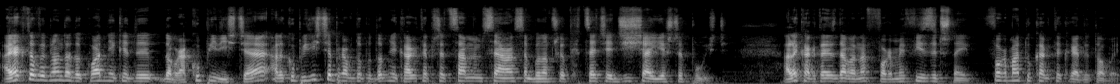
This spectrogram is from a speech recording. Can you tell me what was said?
A jak to wygląda dokładnie, kiedy, dobra, kupiliście, ale kupiliście prawdopodobnie kartę przed samym seansem, bo na przykład chcecie dzisiaj jeszcze pójść. Ale karta jest dawana w formie fizycznej, formatu karty kredytowej.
